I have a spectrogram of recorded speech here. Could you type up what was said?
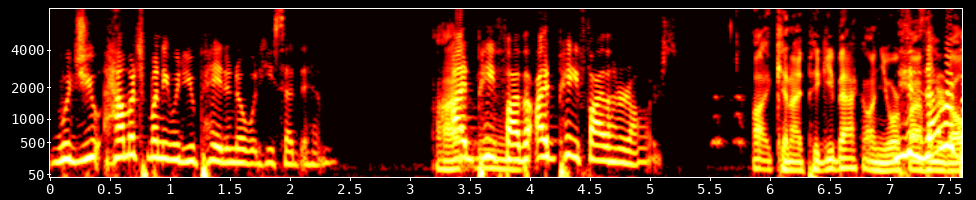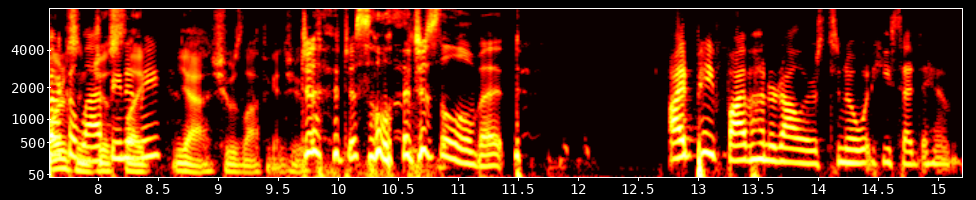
Would you? How much money would you pay to know what he said to him? I, I'd pay five. I'd pay five hundred dollars. uh, can I piggyback on your Is five that hundred dollars Rebecca and laughing just at like me? yeah, she was laughing at you. Just just a, just a little bit. I'd pay five hundred dollars to know what he said to him.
